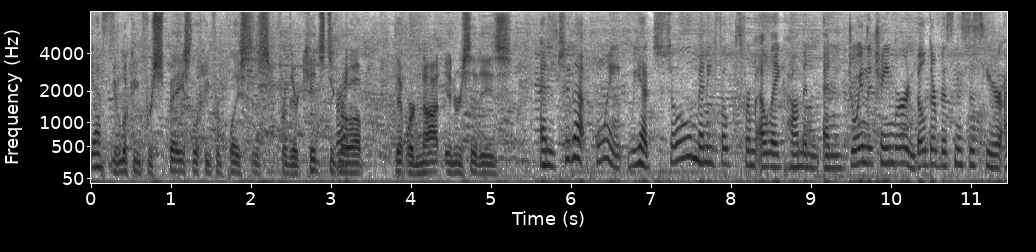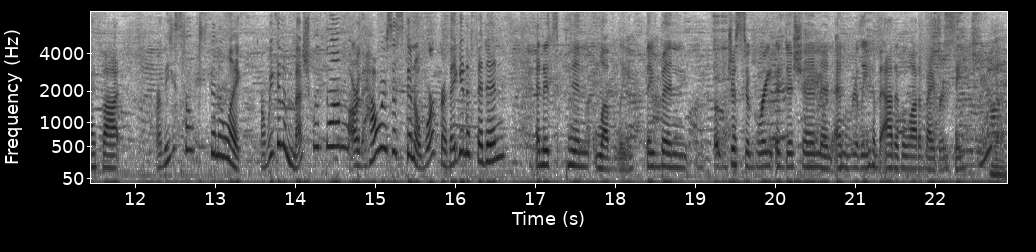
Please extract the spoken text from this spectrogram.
Yes. You're looking for space, looking for places for their kids to grow up that were not inner cities. And to that point, we had so many folks from LA come and, and join the chamber and build their businesses here. I thought, are these folks gonna like, are we gonna mesh with them? Or how is this gonna work? Are they gonna fit in? And it's been lovely. They've been uh, just a great addition and, and really have added a lot of vibrancy. Yeah,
